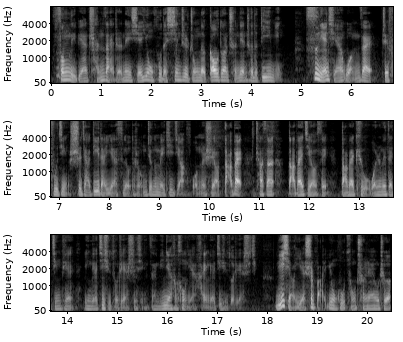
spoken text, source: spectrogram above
风里边承载着那些用户的心智中的高端纯电车的第一名。四年前我们在这附近试驾第一代 ES 六的时候，我们就跟媒体讲，我们是要打败叉三，打败 GLC。打败 Q 五，我认为在今天应该继续做这件事情，在明年和后年还应该继续做这件事情。理想也是把用户从纯燃油车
